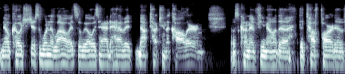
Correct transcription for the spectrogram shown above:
you know, coach just wouldn't allow it, so we always had to have it not touching the collar, and it was kind of, you know, the the tough part of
